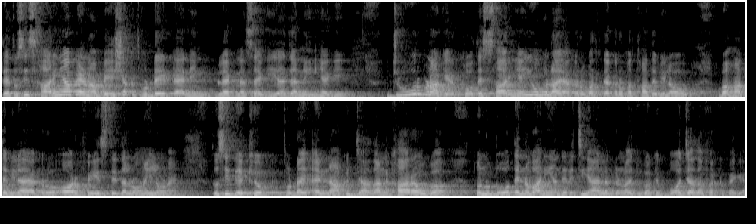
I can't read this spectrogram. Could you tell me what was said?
ਤੇ ਤੁਸੀਂ ਸਾਰੀਆਂ ਭੈਣਾਂ, ਬੇਸ਼ੱਕ ਤੁਹਾਡੇ ਟੈਨਿੰਗ ਬਲੈਕਨੈਸ ਹੈਗੀ ਆ ਜਾਂ ਨਹੀਂ ਹੈਗੀ, ਜ਼ਰੂਰ ਬਣਾ ਕੇ ਰੱਖੋ ਤੇ ਸਾਰੀਆਂ ਹੀ ਉਹ ਲਾਇਆ ਕਰੋ, ਵਰਤਿਆ ਕਰੋ, ਹੱਥਾਂ ਤੇ ਵੀ ਲਾਓ, ਬਾਹਾਂ ਤੇ ਵੀ ਲਾਇਆ ਕਰੋ ਔਰ ਫੇਸ ਤੇ ਤਾਂ ਲਾਉਣਾ ਹੀ ਲਾਉਣਾ ਹੈ। ਤੁਸੀਂ ਦੇਖਿਓ, ਤੁਹਾਡਾ ਇੰਨਾ ਕੁ ਜ਼ਿਆਦਾ ਨਿਖਾਰ ਆਊਗਾ, ਤੁਹਾਨੂੰ ਦੋ ਤਿੰਨ ਵਾਰੀਆਂ ਦੇ ਵਿੱਚ ਹੀ ਐਂ ਲੱਗਣ ਲੱਗ ਜਾਊਗਾ ਕਿ ਬਹੁਤ ਜ਼ਿਆਦਾ ਫ਼ਰਕ ਪੈ ਗਿਆ,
